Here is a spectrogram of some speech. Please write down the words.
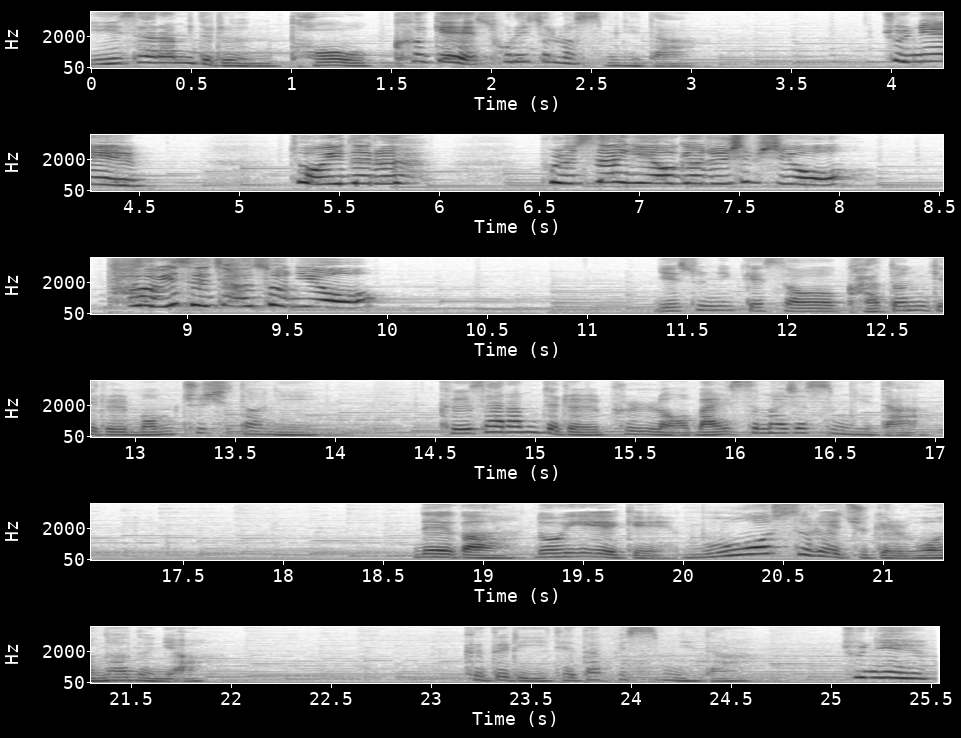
이 사람들은 더욱 크게 소리 질렀습니다. 주님, 저희들을 불쌍히 여겨 주십시오. 다윗의 자손이요. 예수님께서 가던 길을 멈추시더니 그 사람들을 불러 말씀하셨습니다. 내가 너희에게 무엇을 해주길 원하느냐? 그들이 대답했습니다. 주님,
